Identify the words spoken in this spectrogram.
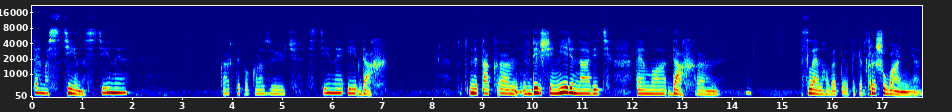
тема стін. Стіни. Карти показують стіни і дах. Тут не так е, в більшій мірі навіть тема дах, е, сленгове от таке от кришування.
